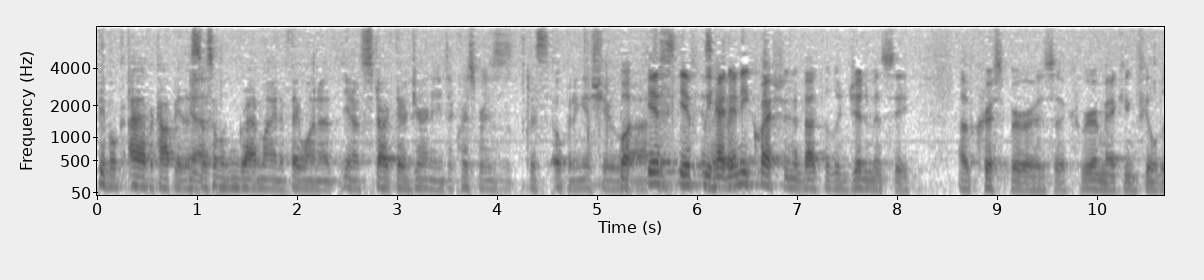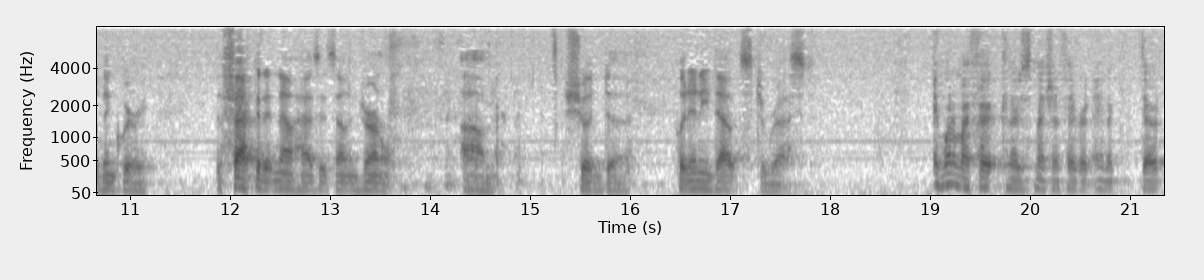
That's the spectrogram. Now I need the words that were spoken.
People, I have a copy of this, Yeah. so someone can grab mine if they want to, you know, start their journey into CRISPR's this opening issue. Well, uh, if, is- if we is a had any question about the legitimacy of CRISPR as a career-making field of inquiry, the fact that it now has its own journal um, should uh, put any doubts to rest. And one of my favorite, can I just mention a favorite anecdote?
